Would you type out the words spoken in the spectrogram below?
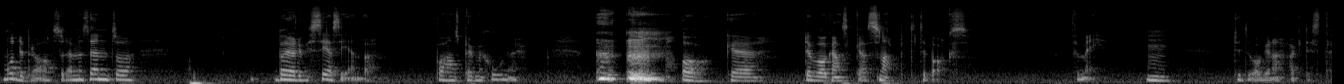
mådde bra och sådär. Men sen så började vi ses igen då. På hans permissioner. och eh, det var ganska snabbt tillbaks. För mig. Mm. Till drogerna faktiskt.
